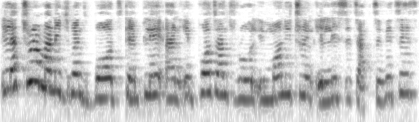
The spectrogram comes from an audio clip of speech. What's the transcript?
Electoral management boards can play an important role in monitoring illicit activities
